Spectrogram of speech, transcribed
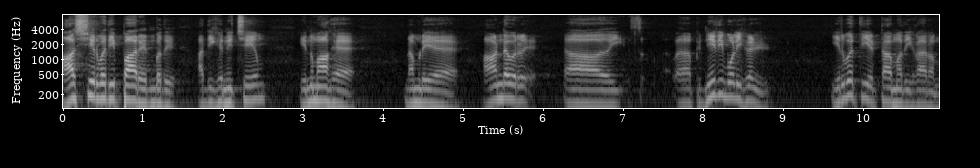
ஆசீர்வதிப்பார் என்பது அதிக நிச்சயம். இன்னுமாக நம்முடைய ஆண்டவர் நீதிமொழிகள் இருபத்தி எட்டாம் அதிகாரம்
